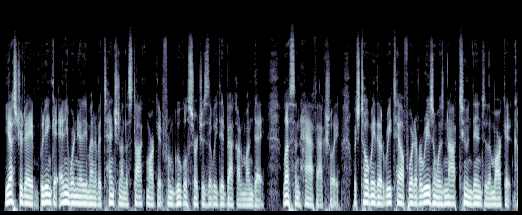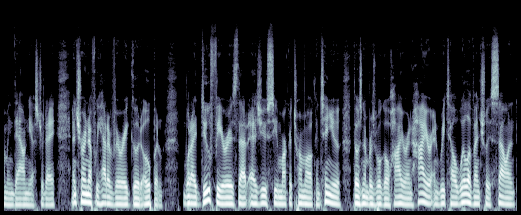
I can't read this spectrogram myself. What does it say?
yesterday we didn't get anywhere near the amount of attention on the stock market from Google searches that we did back on Monday, less than half actually, which told me that retail, for whatever reason, was not tuned into the market coming down yesterday. And sure enough, we had a very good open. What I do fear is that as you see market turmoil continue, those numbers will go higher and higher, and retail will eventually sell. And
